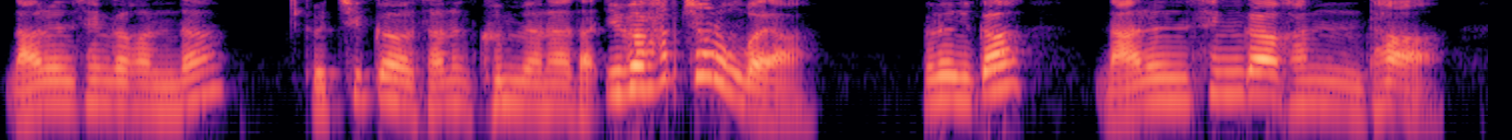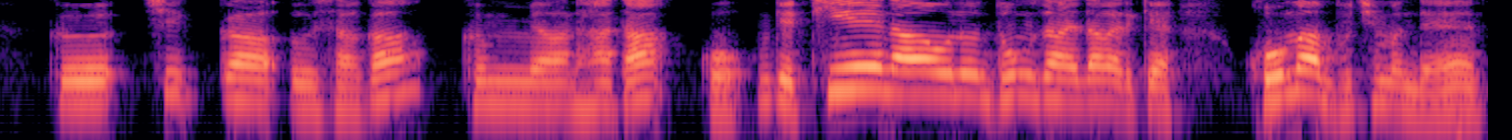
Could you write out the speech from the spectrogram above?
나는 생각한다. 그 치과 의사는 근면하다. 이걸 합쳐놓은 거야. 그러니까 나는 생각한다. 그 치과 의사가 근면하다고. 그러니까 뒤에 나오는 동사에다가 이렇게 고만 붙이면 돼.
